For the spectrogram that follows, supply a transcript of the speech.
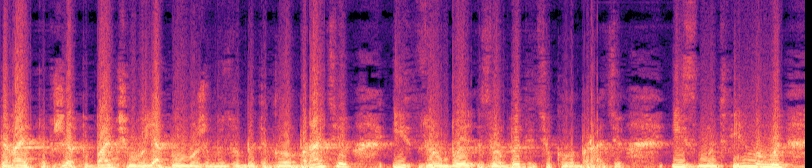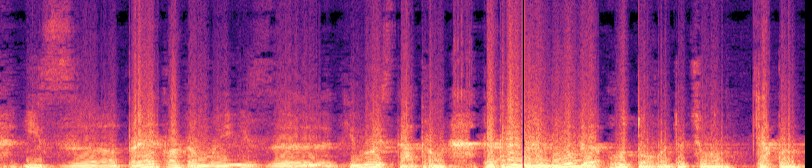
давайте вже побачимо, як ми можемо зробити колаборацію і зроби, зробити цю колаборацію із мультфільмами, із е, перекладами, із е, кіно, із театрами. Театральна риболовля готова до цього. Дякую.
